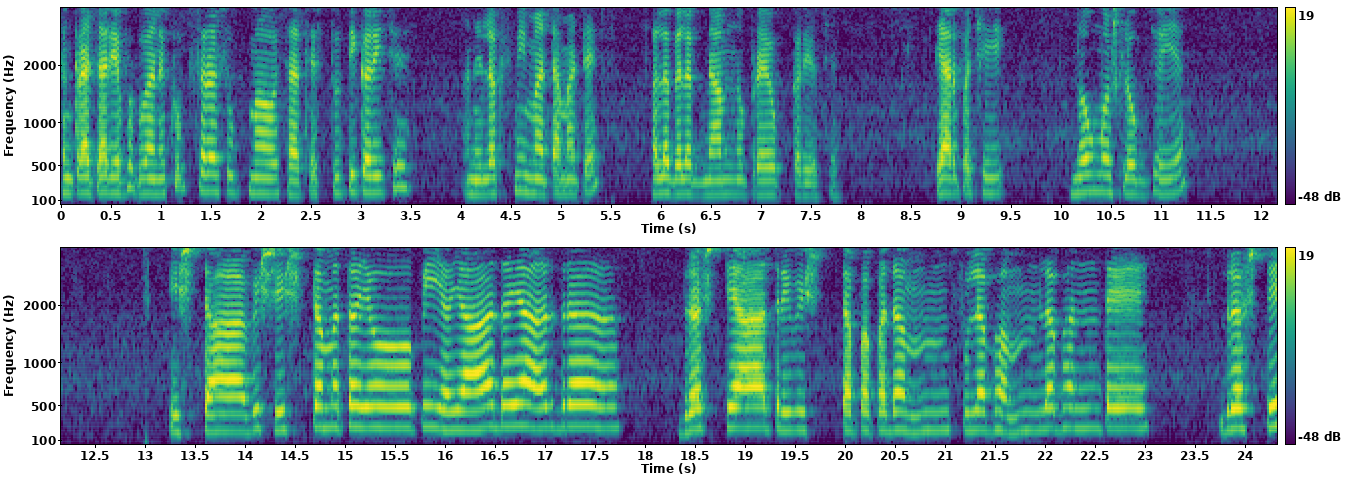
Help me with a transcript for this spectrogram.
શંકરાચાર્ય ભગવાને ખૂબ સરસ ઉપમાઓ સાથે સ્તુતિ કરી છે અને લક્ષ્મી માતા માટે અલગ અલગ નામનો પ્રયોગ કર્યો છે. ત્યાર પછી નવમો શ્લોક જોઈએ. ઇષ્ટા વિશિષ્ટમતયોપી યયાદયાર્દ્ર દ્રષ્ટ્યા ત્રિવિષ્ટપદમ સુલભમ લભંતે દ્રષ્ટિ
